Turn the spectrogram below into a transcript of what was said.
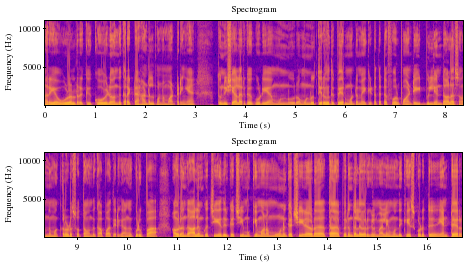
நிறைய ஊழல் இருக்குது கோவிடை வந்து கரெக்டாக ஹேண்டில் பண்ண மாட்டீங்க துனிஷியாவில் இருக்கக்கூடிய முந்நூறோ முந்நூற்றி இருபது பேர் மட்டுமே கிட்டத்தட்ட ஃபோர் பாயிண்ட் எயிட் பில்லியன் டாலர்ஸை வந்து மக்களோட சொத்தை வந்து காப்பாற்றிருக்காங்க குறிப்பாக அவர் வந்து ஆளும் கட்சி எதிர்கட்சி முக்கியமான மூணு கட்சியோட த பெருந்தலைவர்கள் மேலேயும் வந்து கேஸ் கொடுத்து என்டையர்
